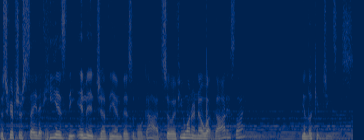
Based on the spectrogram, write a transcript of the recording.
the scriptures say that He is the image of the invisible God. So if you want to know what God is like, you look at Jesus.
